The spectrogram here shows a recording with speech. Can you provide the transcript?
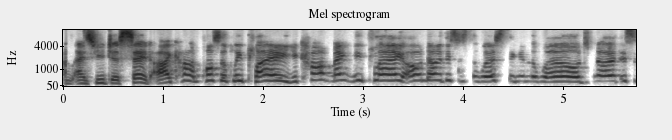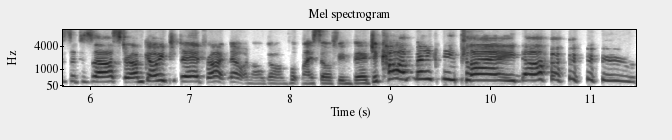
Um, as you just said, I can't possibly play. You can't make me play. Oh no, this is the worst thing in the world. No, this is a disaster. I'm going to bed right now. And I'll go and put myself in bed. You can't make me play. No.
